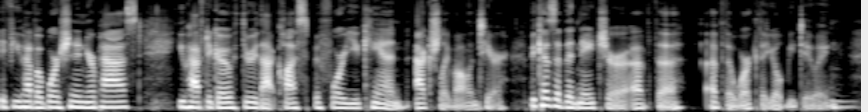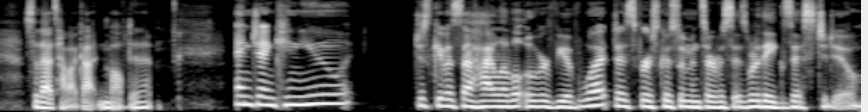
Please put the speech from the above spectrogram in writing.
if you have abortion in your past, you have to go through that class before you can actually volunteer because of the nature of the of the work that you'll be doing. Mm. So that's how I got involved in it. And Jen, can you just give us a high level overview of what does First Coast Women Services? What do they exist to do?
